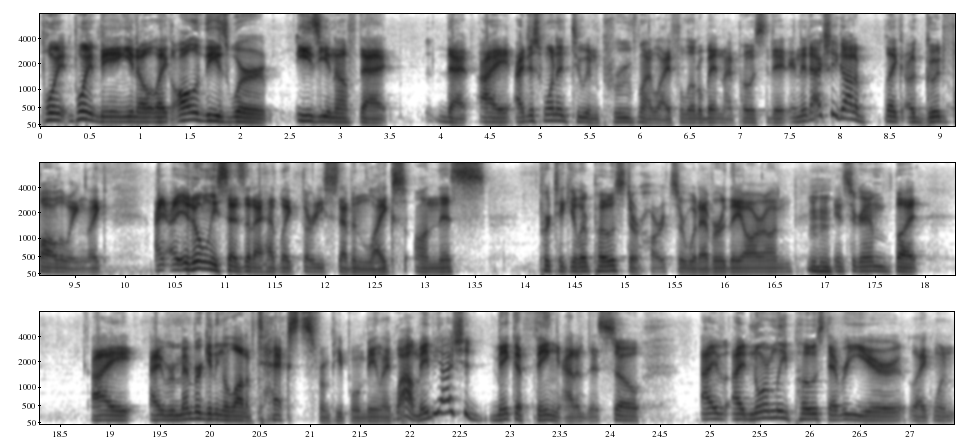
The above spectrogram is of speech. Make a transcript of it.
point point being, you know, like all of these were easy enough that that I I just wanted to improve my life a little bit, and I posted it, and it actually got a like a good following. Like, I, I it only says that I had like thirty seven likes on this particular post or hearts or whatever they are on mm-hmm. Instagram, but. I I remember getting a lot of texts from people and being like, "Wow, maybe I should make a thing out of this." So I I normally post every year like when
